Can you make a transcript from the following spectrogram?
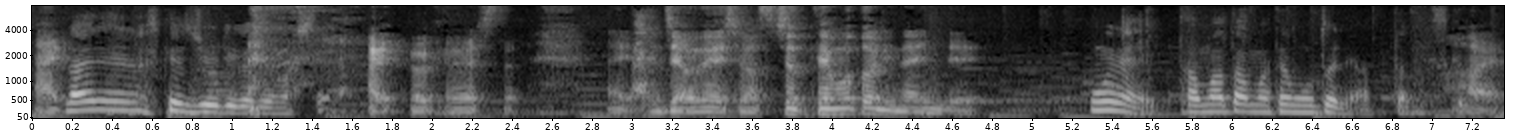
はい。来年のスケジュールが出ました。はいわかりました。はいじゃあお願いします。ちょっと手元にないんでもうねたまたま手元にあったんですけど、はい。へ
